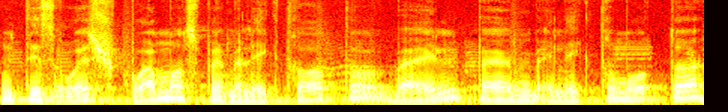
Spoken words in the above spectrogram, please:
Und das alles sparen wir uns beim Elektroauto, weil beim Elektromotor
